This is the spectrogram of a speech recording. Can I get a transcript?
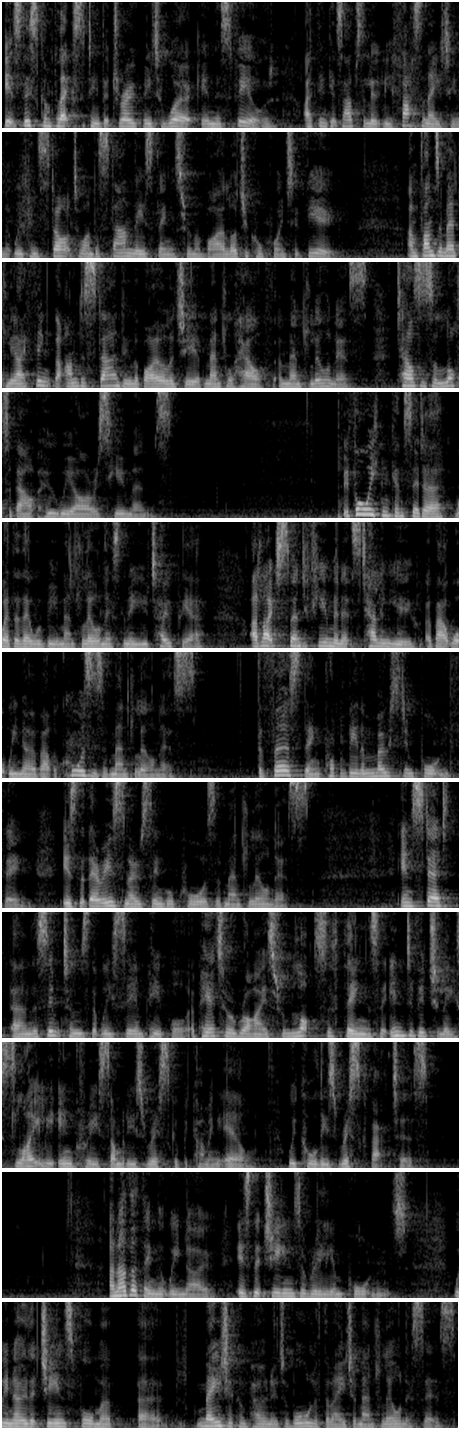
It's this complexity that drove me to work in this field. I think it's absolutely fascinating that we can start to understand these things from a biological point of view. And fundamentally, I think that understanding the biology of mental health and mental illness tells us a lot about who we are as humans. Before we can consider whether there would be mental illness in a utopia, I'd like to spend a few minutes telling you about what we know about the causes of mental illness. The first thing, probably the most important thing, is that there is no single cause of mental illness. Instead, um, the symptoms that we see in people appear to arise from lots of things that individually slightly increase somebody's risk of becoming ill. We call these risk factors. Another thing that we know is that genes are really important. We know that genes form a, a major component of all of the major mental illnesses.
